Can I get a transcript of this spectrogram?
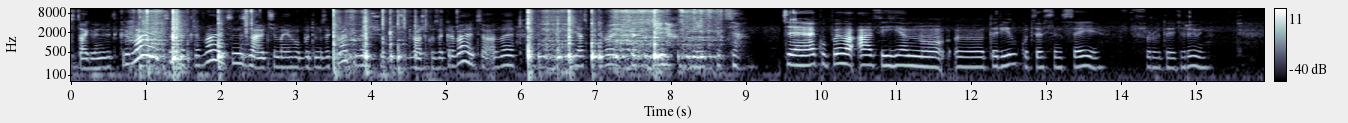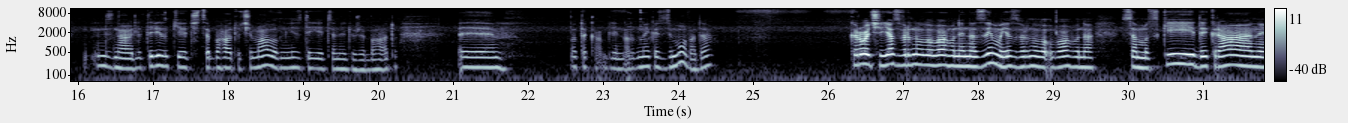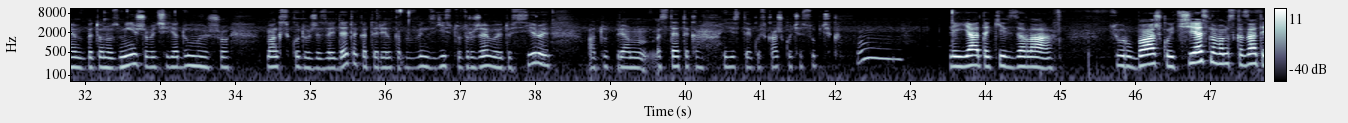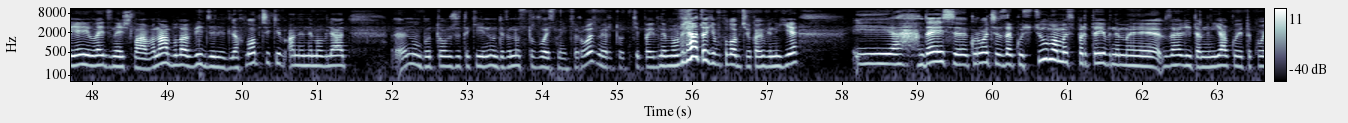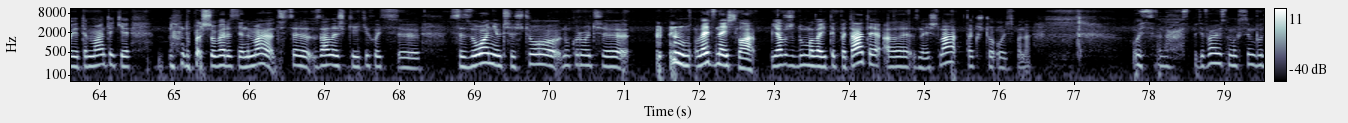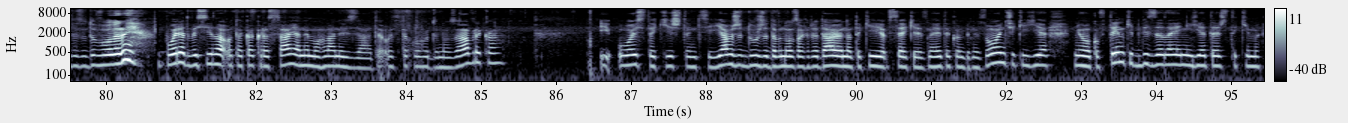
Так він відкривається, закривається. Не знаю, чи ми його будемо закривати, він що досить важко закривається, але я сподіваюся, це туди вміститься. Ще купила офігенну е, тарілку, це в сенсеї 49 гривень. Не знаю, для тарілки чи це багато чи мало, мені здається, не дуже багато. Е, отака, блін, але вона якась зимова, да? Коротше, я звернула увагу не на зиму, я звернула увагу на самоскиди, крани, бетонозмішувачі. Я думаю, що Максику дуже зайде така тарілка, бо він з'їсть то з рожевою, то з сірою. А тут прям естетика їсти якусь кашку чи супчик. Я таки взяла цю рубашку. І чесно вам сказати, я її ледь знайшла. Вона була в відділі для хлопчиків, а не немовлят. Е, Ну, бо то вже такий, ну, 98-й це розмір. Тут, типа, і в немовлятах, і в хлопчиках він є. І десь, е, коротше, за костюмами спортивними, взагалі там ніякої такої тематики до 1 вересня немає. Це залишки якихось е, сезонів, чи що. Ну, коротше, ледь знайшла. Я вже думала йти питати, але знайшла, так що ось вона. Ось вона. Сподіваюсь, Максим буде задоволений. Поряд висіла отака краса, я не могла не взяти. Ось такого динозаврика. І ось такі штанці. Я вже дуже давно заглядаю на такі всякі, знаєте, комбінезончики є. В нього ковтинки дві зелені є теж з такими.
